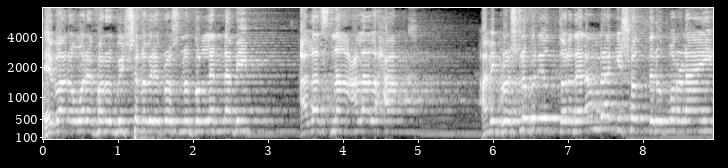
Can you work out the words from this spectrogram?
এবার ওমরে ফারুক বিশ্বনবীর প্রশ্ন করলেন, নবী, আলাসনা আলাল হক? আমি প্রশ্ন করি, উত্তর দেন, আমরা কি সত্যের উপর নাই?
